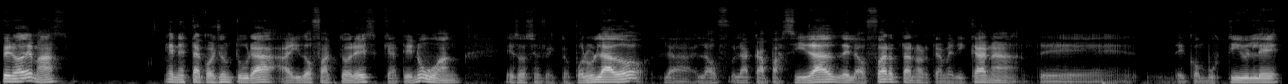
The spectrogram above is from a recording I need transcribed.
Pero además, en esta coyuntura hay dos factores que atenúan esos efectos. Por un lado, la, capacidad de la oferta norteamericana de, combustible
